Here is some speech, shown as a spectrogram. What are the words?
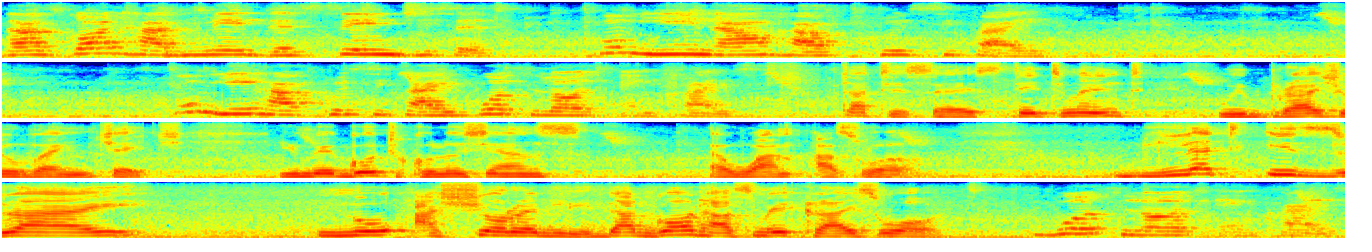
that God had made the same Jesus, whom ye now have crucified, whom ye have crucified, both Lord and Christ. That is a statement we brush over in church. You may go to Colossians uh, 1 as well. Let Israel know assuredly that God has made Christ what? both Lord and Christ.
